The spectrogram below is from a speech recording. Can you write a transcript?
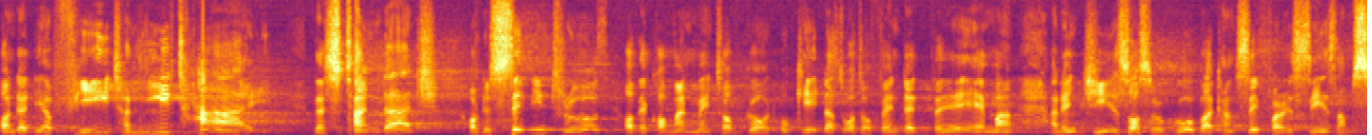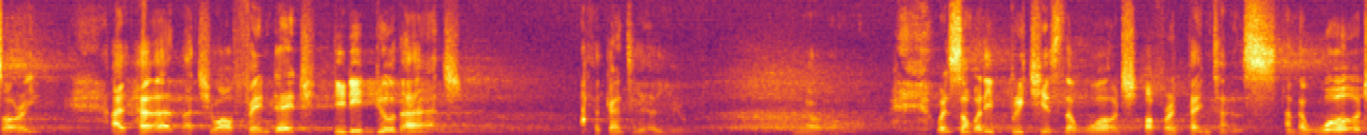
under their feet and lift high the standard of the saving truth of the commandment of God. Okay, that's what offended them. And then Jesus will go back and say, Pharisees, I'm sorry. I heard that you are offended. Did he do that? I can't hear you. No. When somebody preaches the word of repentance and the word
